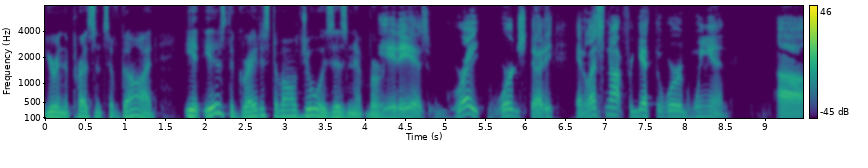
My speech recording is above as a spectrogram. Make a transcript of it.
you're in the presence of God, it is the greatest of all joys, isn't it, Bert? It is. Great word study. And let's not forget the word wind. Uh,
